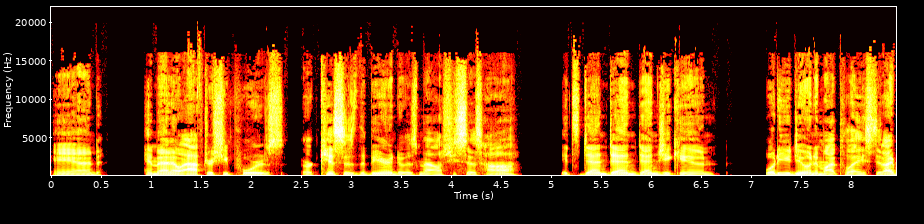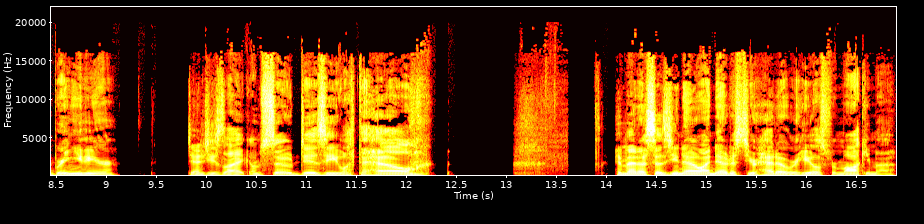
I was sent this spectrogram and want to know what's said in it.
And Himeno, after she pours or kisses the beer into his mouth, she says, "Huh? It's Den Den Denji-kun. What are you doing in my place? Did I bring you here?" Denji's like, I'm so dizzy. What the hell? Himeno says, You know, I noticed you're head over heels for Makima.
